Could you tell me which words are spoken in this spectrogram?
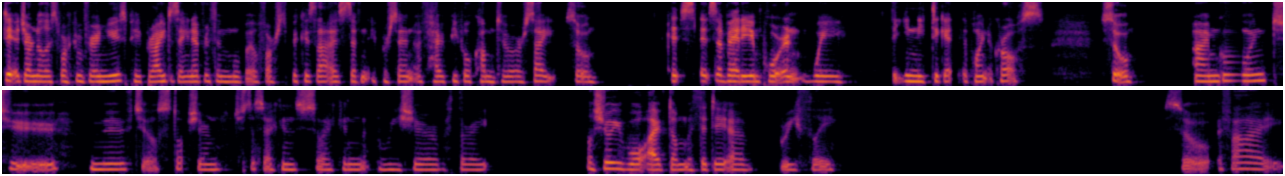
data journalist working for a newspaper i design everything mobile first because that is 70% of how people come to our site. So it's it's a very important way that you need to get the point across. So i'm going to move to i'll stop sharing just a second so i can reshare with the right I'll show you what I've done with the data briefly. So if I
